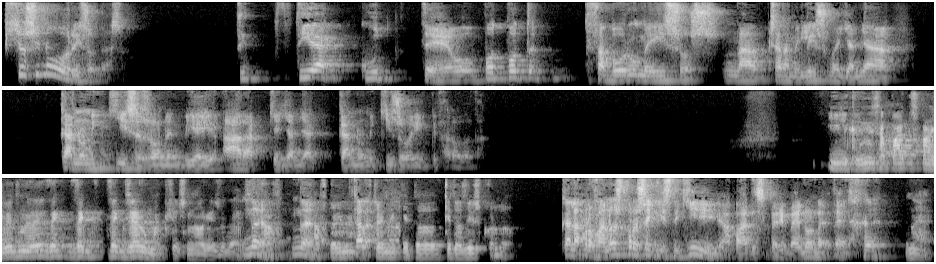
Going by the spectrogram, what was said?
ποιος είναι ο ορίζοντας; Τι, τι ακούτε, πότε θα μπορούμε ίσως να ξαναμιλήσουμε για μια κανονική σεζόν NBA, άρα και για μια κανονική ζωή πιθανότατα; Η ειλικρινής απάντηση, Παναγιώτη, είναι δεν, δεν, δεν ξέρουμε ποιος είναι ο ορίζοντας. Ναι, ναι. Αυτό είναι, αυτό είναι και, το, και το δύσκολο. Καλά, προφανώς προσεγγιστική απάντηση περιμένω, ναι. ναι.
